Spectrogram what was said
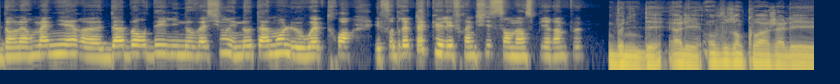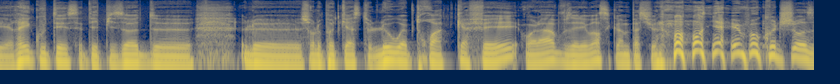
dans leur manière d'aborder l'innovation et notamment le Web 3. Il faudrait peut-être que les franchises s'en inspirent un peu. Bonne idée. Allez, on vous encourage à aller réécouter cet épisode euh, sur le podcast Le Web 3 Café. Voilà, vous allez voir, c'est quand même passionnant. Il y a eu beaucoup de choses.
